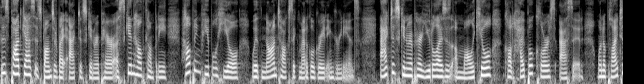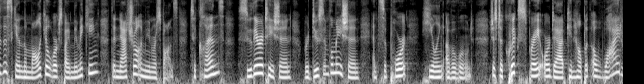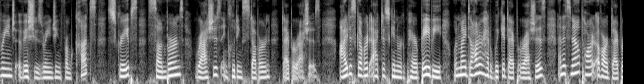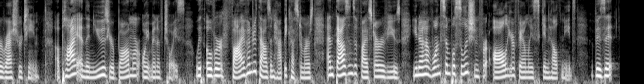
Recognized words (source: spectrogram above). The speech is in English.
This podcast is sponsored by Active Skin Repair, a skin health company helping people heal with non toxic medical grade ingredients. Active Skin Repair utilizes a molecule called hypochlorous acid. When applied to the skin, the molecule works by mimicking the natural immune response to cleanse, soothe irritation, reduce inflammation, and support healing of a wound. Just a quick spray or dab can help with a wide range of issues ranging from cuts, scrapes, sunburns, rashes, including stubborn diaper rashes. I discovered Active Skin Repair Baby when my daughter had wicked diaper rashes, and it's now part of our diaper rash routine. Apply and then use your balm or ointment of choice. With over 500,000 happy customers and thousands of five star reviews, you now have one simple solution for all your family's skin health needs. Visit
